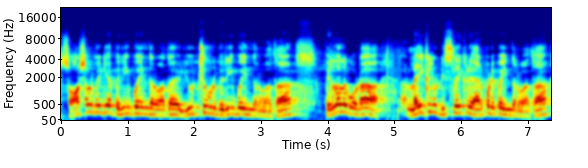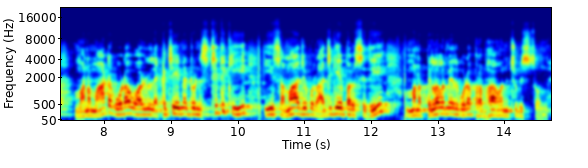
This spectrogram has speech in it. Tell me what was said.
సోషల్ మీడియా పెరిగిపోయిన తర్వాత యూట్యూబ్లు పెరిగిపోయిన తర్వాత పిల్లలు కూడా లైక్లు డిస్లైక్లు ఏర్పడిపోయిన తర్వాత మన మాట కూడా వాళ్ళు లెక్క చేయనటువంటి స్థితికి ఈ సమాజపు రాజకీయ పరిస్థితి మన పిల్లల మీద కూడా ప్రభావాన్ని చూపిస్తుంది.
